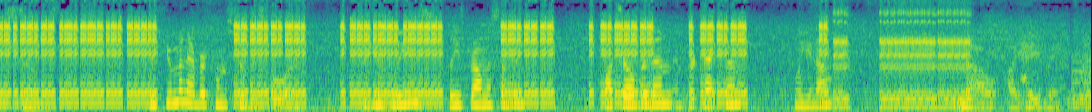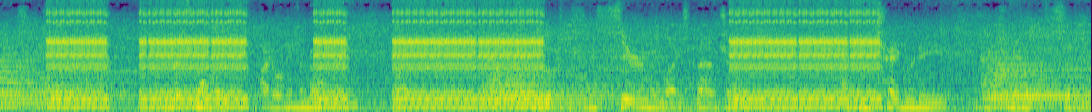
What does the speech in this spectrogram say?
If human ever comes to the store, could you please, please promise something? Watch over them and protect them? Will you not? No, I hate making. This woman, I don't even know her name, but she sincerely likes bad jokes. Integrity, you can't say no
